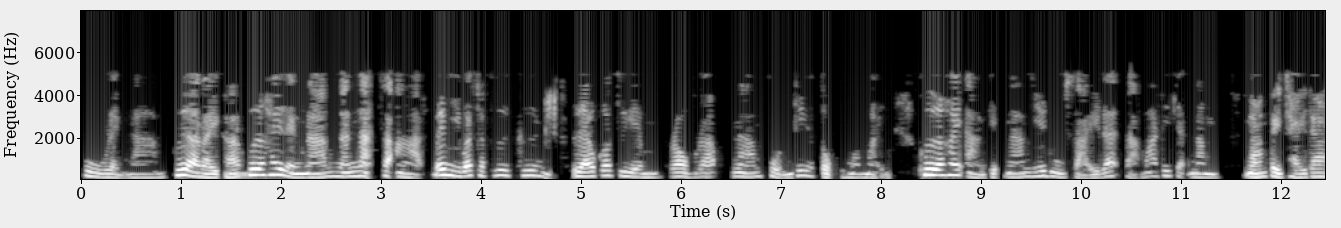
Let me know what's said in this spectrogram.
ฟูแหล่งน้ำเพื่ออะไรคะ เพื่อให้แหล่งน้ำนั้นน่ะสะอาดไม่มีวัชพืชขึ้น แล้วก็เตรียมรองรับน้ำฝนที่จะตกลงมาใหม่ เพื่อให้อ่างเก็บน้ำนี้ดูใสและสามารถที่จะนำน้ำไปใช้ได้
